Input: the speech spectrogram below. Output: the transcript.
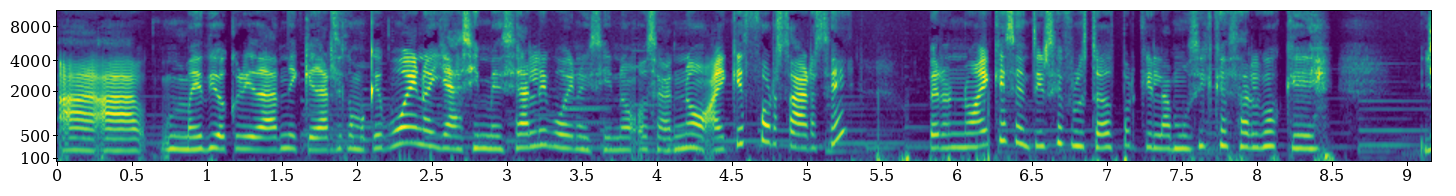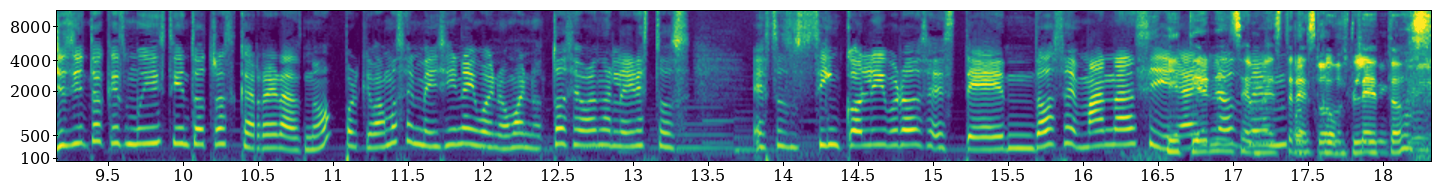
a, mediocridad ni quedarse como que bueno, ya si me sale bueno y si no, o sea, no, hay que esforzarse, pero no hay que sentirse frustrados porque la música es algo que yo siento que es muy distinto a otras carreras, ¿no? Porque vamos en medicina y bueno, bueno, todos se van a leer estos estos cinco libros este en dos semanas y, Y ahí tienen nos semestres completos.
